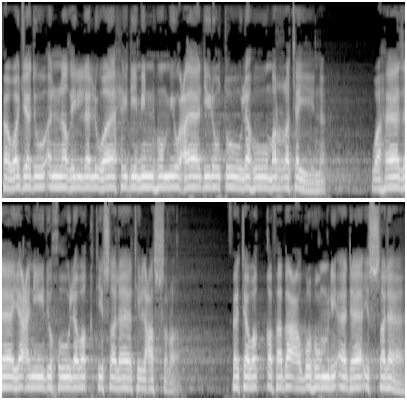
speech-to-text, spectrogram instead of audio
فوجدوا أن ظل الواحد منهم يعادل طوله مرتين. وهذا يعني دخول وقت صلاة العصر. فتوقف بعضهم لأداء الصلاة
